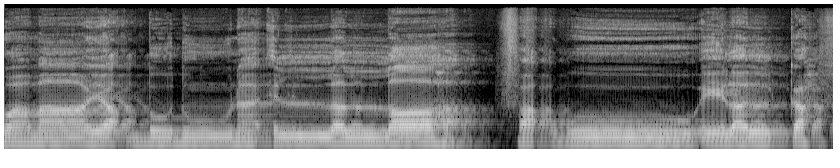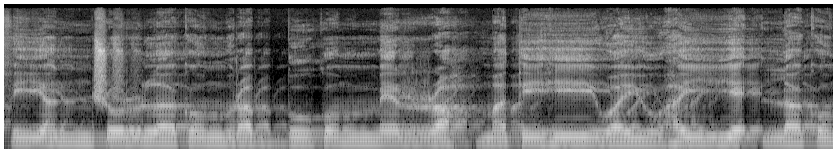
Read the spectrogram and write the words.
وما يعبدون إلا الله فأووا إلى الكهف ينشر لكم ربكم من رحمته ويهيئ لكم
